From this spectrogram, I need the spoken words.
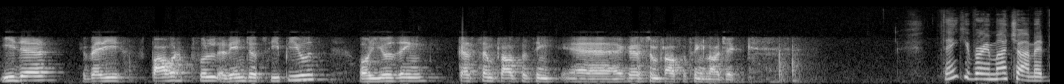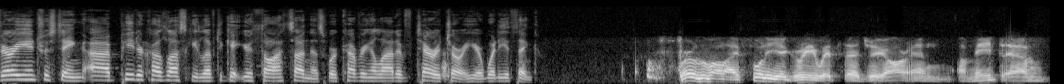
either a very powerful range of CPUs or using custom processing, uh, custom processing logic. Thank you very much, Amit. Very interesting. Uh, Peter Koslowski, love to get your thoughts on this. We're covering a lot of territory here. What do you think? First of all, I fully agree with uh, JR and Amit. Um,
